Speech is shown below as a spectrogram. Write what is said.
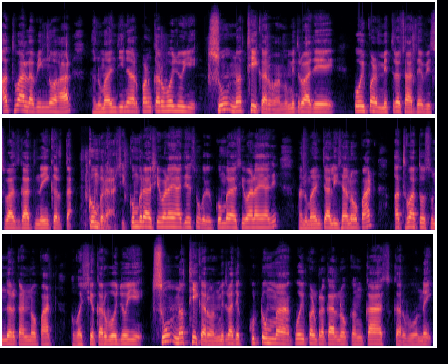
અથવા લવિંગનો હાર હનુમાનજીને અર્પણ કરવો જોઈએ. શું નથી કરવાનું? મિત્રો, આજે કોઈ પણ મિત્ર સાથે વિશ્વાસઘાત નહીં કરતા. કુંભ રાશિ. કુંભ રાશિવાળાએ આજે શું કર્યું? કુંભ રાશિવાળાએ આજે હનુમાન ચાલીસાનો પાઠ અથવા તો સુંદરકાંડનો પાઠ અવશ્ય કરવો જોઈએ. શું નથી કરવાનું? મિત્રો, આજે કુટુંબમાં કોઈ પણ પ્રકારનો કંકાસ કરવો નહીં.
